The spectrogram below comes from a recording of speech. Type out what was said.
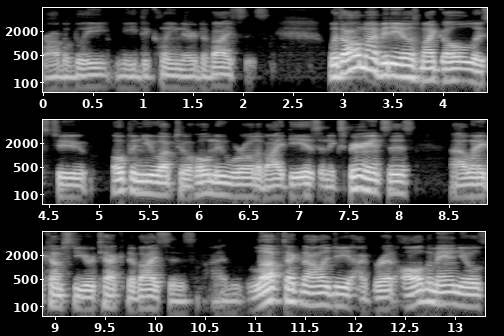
probably need to clean their devices. With all my videos, my goal is to open you up to a whole new world of ideas and experiences uh, when it comes to your tech devices. I love technology. I've read all the manuals,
